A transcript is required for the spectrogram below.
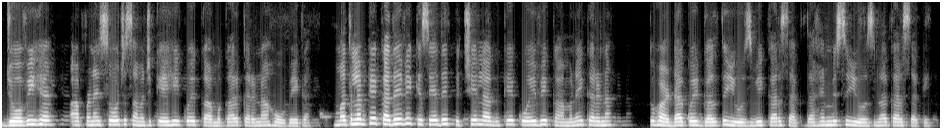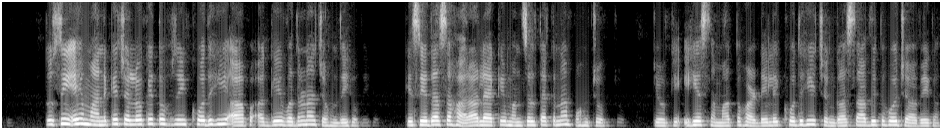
ਜੋ ਵੀ ਹੈ, ਆਪਣੇ ਸੋਚ ਸਮਝ ਕੇ ਹੀ ਕੋਈ ਕੰਮਕਾਰ ਕਰਨਾ ਹੋਵੇਗਾ। ਮਤਲਬ ਕਿ ਕਦੇ ਵੀ ਕਿਸੇ ਦੇ ਪਿੱਛੇ ਲੱਗ ਕੇ ਕੋਈ ਵੀ ਕੰਮ ਨਹੀਂ ਕਰਨਾ। ਤੁਹਾਡਾ ਕੋਈ ਗਲਤ ਯੂਜ਼ ਵੀ ਕਰ ਸਕਦਾ ਹੈ, ਮਿਸਯੂਜ਼ ਨਾ ਕਰ ਸਕੇ। ਤੁਸੀਂ ਇਹ ਮੰਨ ਕੇ ਚੱਲੋ ਕਿ ਤੁਸੀਂ ਖੁਦ ਹੀ ਆਪ ਅੱਗੇ ਵਧਣਾ ਚਾਹੁੰਦੇ ਹੋ। ਕਿਸੇ ਦਾ ਸਹਾਰਾ ਲੈ ਕੇ ਮੰਜ਼ਿਲ ਤੱਕ ਨਾ ਪਹੁੰਚੋ, ਕਿਉਂਕਿ ਇਹ ਸਮਾਂ ਤੁਹਾਡੇ ਲਈ ਖੁਦ ਹੀ ਚੰਗਾ ਸਾਬਿਤ ਹੋ ਜਾਵੇਗਾ।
